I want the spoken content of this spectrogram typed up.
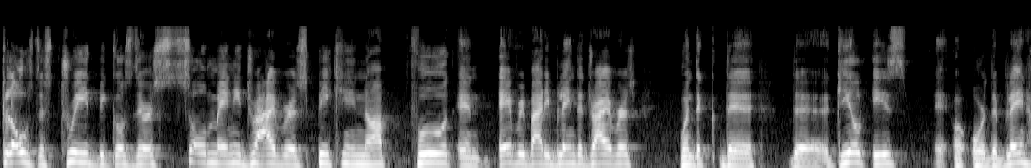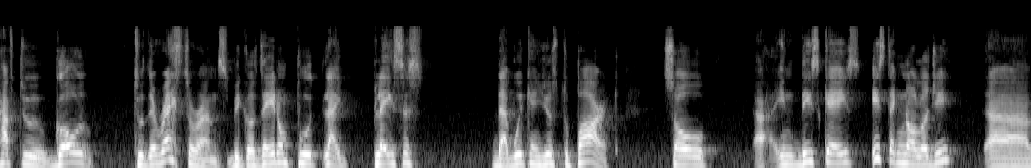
close the street because there's so many drivers picking up food and everybody blame the drivers when the the the guilt is eh, or the blame have to go to the restaurants because they don't put like places that we can use to park so uh, in this case it's technology uh,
